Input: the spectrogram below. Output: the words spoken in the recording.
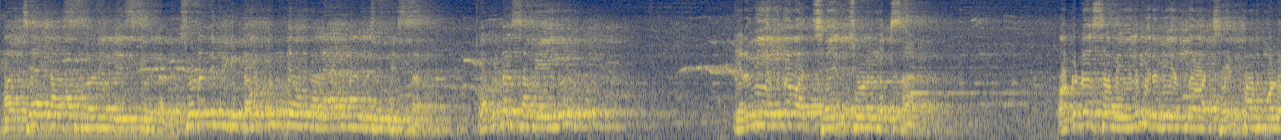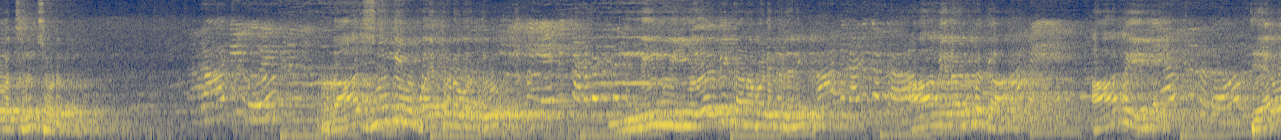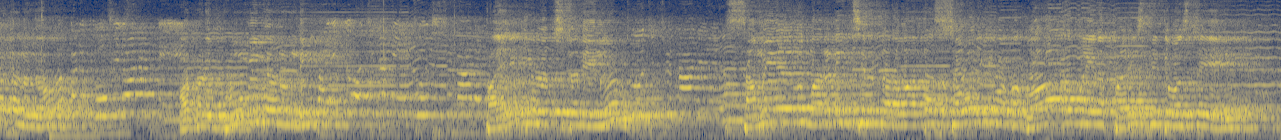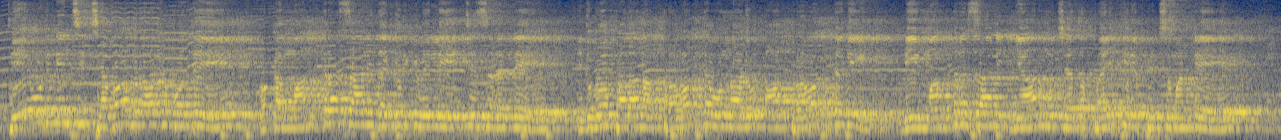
మధ్యాకాశంలోనికి తీసుకువెళ్ళాడు. చూడండి మీకు డౌట్ ఉంటే ఒక లేఖనాన్ని చూపిస్తాను. ఒకటో సమయంలో ఇరవై ఎనిమిదవ అధ్యాయం చూడండి ఒకసారి. ఒకటో సమయంలో ఇరవై ఎనిమిదవ అధ్యాయం పదమూడవ వచ్చిన చూడండి. రాజు నీవు భయపడవద్దు. నీవు ఏమి కనబడినదని ఆమె ఆమె అడుగగా ఆమె దేవతలలో ఒకడు భూమిలో నుండి పైకి వచ్చిన నేను సమయంలో మరణించిన తర్వాత సౌరికి ఒక ఘోరమైన పరిస్థితి వస్తే దేవుడి నుంచి జవాబు రాకపోతే ఒక మంత్రసాని దగ్గరికి వెళ్ళి ఏం చేశాడంటే ఇదిగో పలానా ప్రవక్త ఉన్నాడు ఆ ప్రవక్తని నీ మంత్రసాని జ్ఞానము చేత పైకి రెప్పించమంటే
